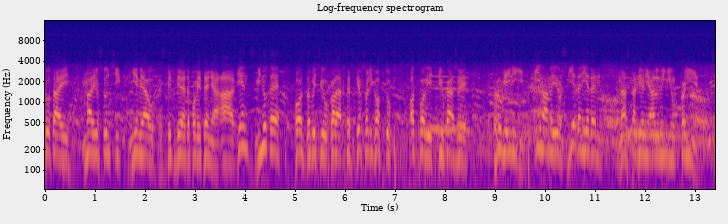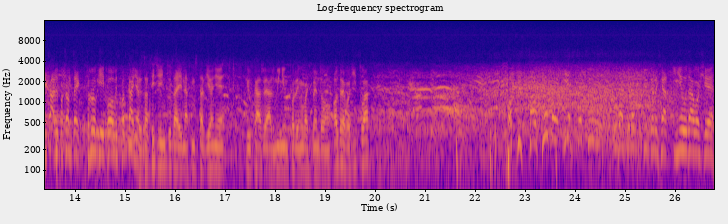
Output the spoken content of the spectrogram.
Tutaj Mariusz Luncik nie miał zbyt wiele do powiedzenia, a więc minutę po zdobyciu gola przez pierwszoligowców odpowiedź piłkarzy drugiej ligi. I mamy już 1-1 na stadionie Aluminium w Koninie. Ciekawy początek drugiej połowy spotkania. Za tydzień tutaj na tym stadionie piłkarze Aluminium podejmować będą Odrę Wodzisław. Strzał, słupek, jeszcze czy uda się robić piłkę do siatki? Nie udało się.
